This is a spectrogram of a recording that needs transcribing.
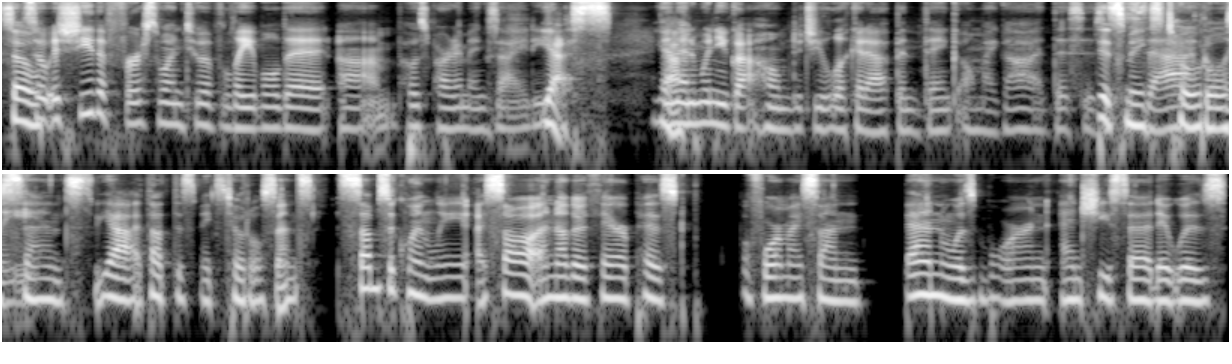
So, So is she the first one to have labeled it um, postpartum anxiety? yes, yeah, And then when you got home, did you look it up and think, "Oh my God, this is this makes total sense. Yeah, I thought this makes total sense. Subsequently, I saw another therapist before my son Ben was born, and she said it was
